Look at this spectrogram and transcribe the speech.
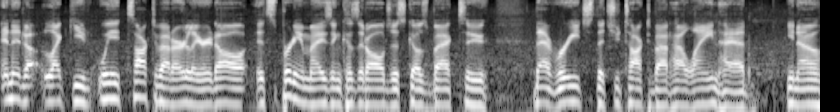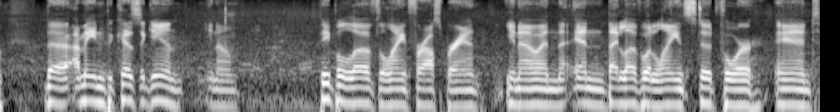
and it uh, like you we talked about earlier. It all it's pretty amazing because it all just goes back to that reach that you talked about how Lane had. You know, the I mean because again, you know, people love the Lane Frost brand. You know, and and they love what Lane stood for. And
